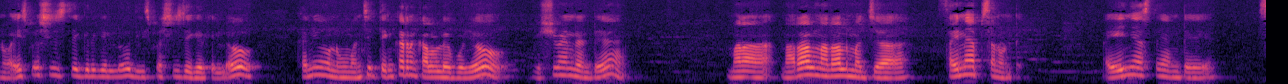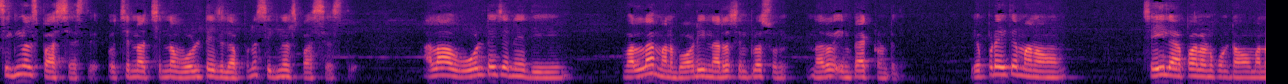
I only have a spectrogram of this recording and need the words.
నువ్వు ఐ స్పెషలిస్ట్ దగ్గరికి వెళ్ళు ది స్పెషలిస్ట్ దగ్గరికి వెళ్ళు. కానీ నువ్వు మంచి థింకర్ని కలవలేకపోయో విషయం ఏంటంటే మన నరాల నరాల మధ్య సైనాప్స్ అని ఉంటాయి. అవి ఏం చేస్తాయంటే సిగ్నల్స్ పాస్ చేస్తాయి. ఒక చిన్న చిన్న వోల్టేజ్ అప్పుడు సిగ్నల్స్ పాస్ చేస్తాయి. అలా వోల్టేజ్ అనేది వల్ల మన బాడీ నర్వ్ సింప్లస్ నర్వ్ ఇంపాక్ట్ ఉంటుంది. ఎప్పుడైతే మనం చేయి లేపాలనుకుంటామో మన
